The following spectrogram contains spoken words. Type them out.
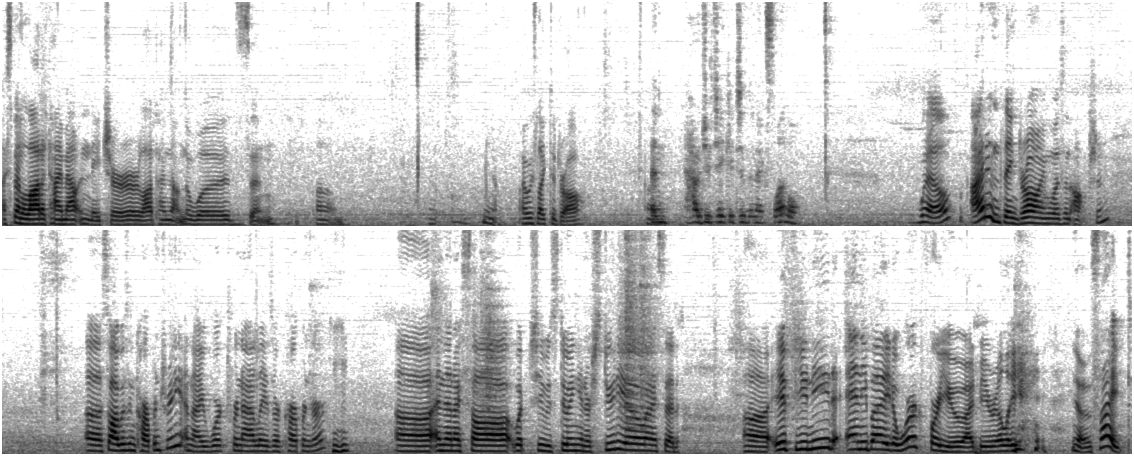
I spent a lot of time out in nature, a lot of time out in the woods. And, um, you know, I always liked to draw. Um, And how'd you take it to the next level? Well, I didn't think drawing was an option. Uh, so I was in carpentry and I worked for Natalie as her carpenter. Uh, and then I saw what she was doing in her studio and I said, uh, if you need anybody to work for you, I'd be really, you know, psyched.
